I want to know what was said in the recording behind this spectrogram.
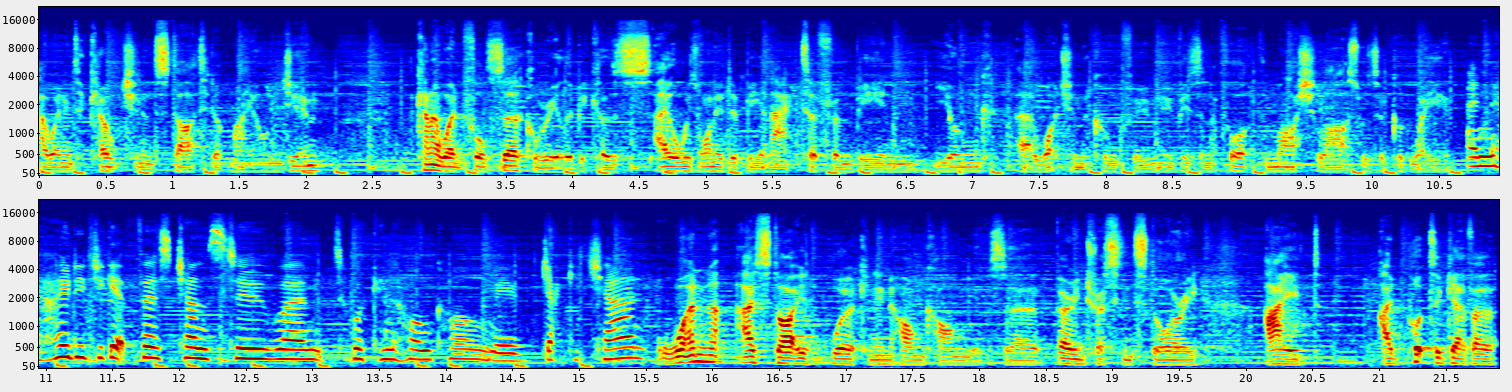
I went into coaching and started up my own gym kind of went full circle really because I always wanted to be an actor from being young, uh, watching the kung fu movies, and I thought the martial arts was a good way in. And how did you get first chance to um, to work in Hong Kong with Jackie Chan? When I started working in Hong Kong, it was a very interesting story. I'd I'd put together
